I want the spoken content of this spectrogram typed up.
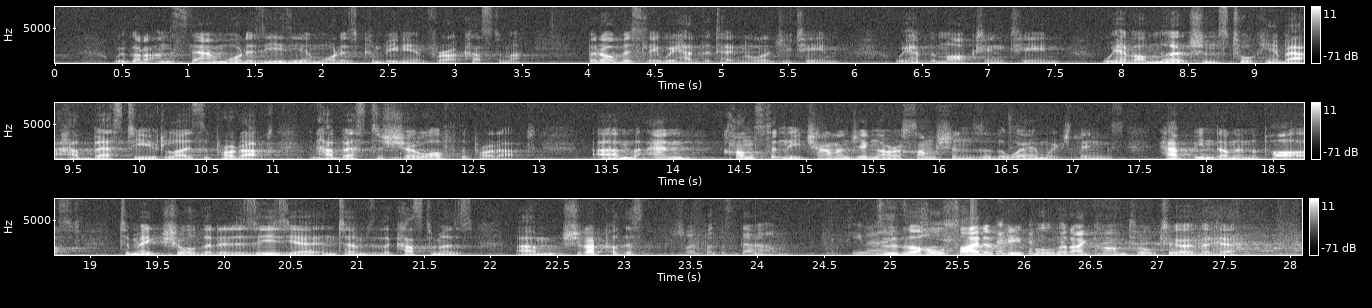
We've got to understand what is easy and what is convenient for our customer. But obviously, we had the technology team, we have the marketing team, we have our merchants talking about how best to utilize the product and how best to show off the product. Um, and constantly challenging our assumptions of the way in which things have been done in the past to make sure that it is easier in terms of the customers. Um, should I put this should I put this down? There's a whole side of people that I can't talk to over here.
